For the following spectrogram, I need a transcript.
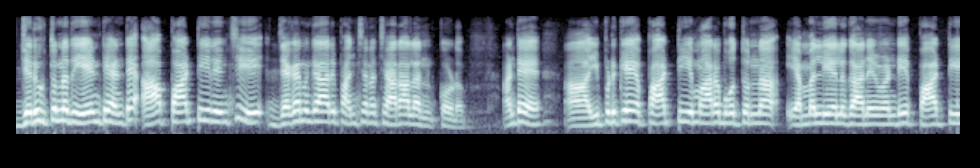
జరుగుతున్నది ఏంటి అంటే ఆ పార్టీ నుంచి జగన్ గారి పంచన చేరాలనుకోవడం. అంటే ఇప్పటికే పార్టీ మారబోతున్న ఎమ్మెల్యేలు కానివ్వండి పార్టీ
